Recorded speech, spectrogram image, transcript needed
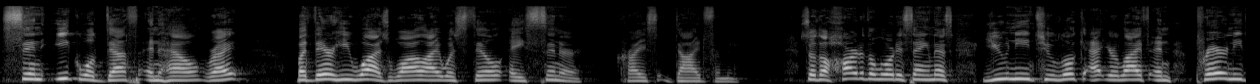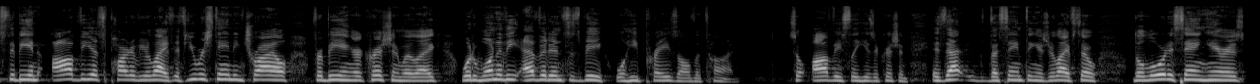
sin equaled death and hell, right? But there He was. While I was still a sinner, Christ died for me. So the heart of the Lord is saying this you need to look at your life, and prayer needs to be an obvious part of your life. If you were standing trial for being a Christian, we're like, would one of the evidences be, well, he prays all the time? So obviously he's a Christian. Is that the same thing as your life? So the Lord is saying here is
